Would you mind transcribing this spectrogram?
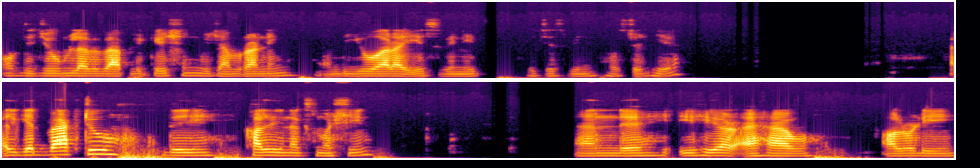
of the Joomla web application which I'm running and the URI is Vineet which has been hosted here. I'll get back to the Kali Linux machine. And uh, here I have already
